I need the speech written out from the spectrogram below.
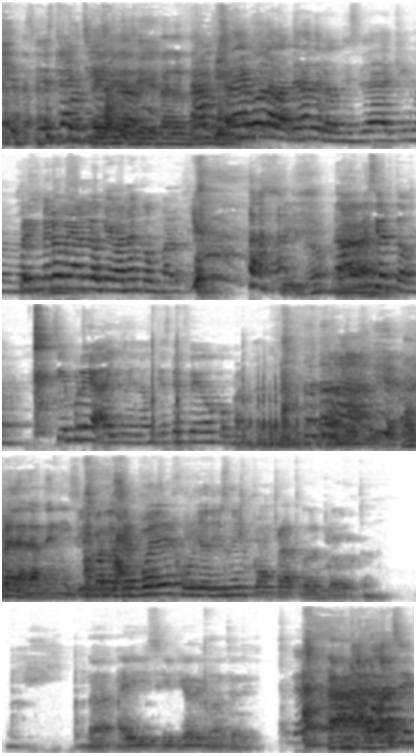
Sí, está Sí, Sí, chido. sí. Aunque traemos la bandera de la honestidad aquí, no no. Primero vean lo que van a compartir. Sí, ¿no? No, Ah, no es cierto. Siempre ayuden, aunque esté feo, compartan. Cómprale a las nenis. Y cuando se puede, Julio Disney compra todo el producto. No, ahí sí, fíjate que no entendí. Ah, sí.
